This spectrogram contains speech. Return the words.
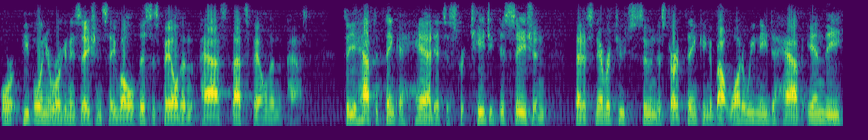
or people in your organization say, well, this has failed in the past, that's failed in the past. So you have to think ahead. It's a strategic decision that it's never too soon to start thinking about what do we need to have in the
